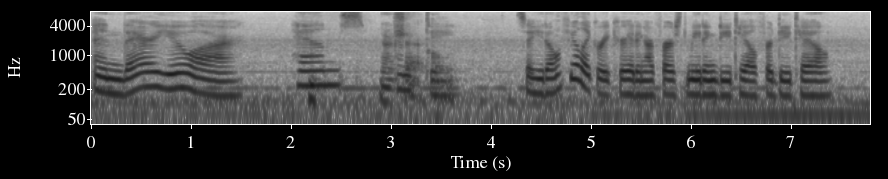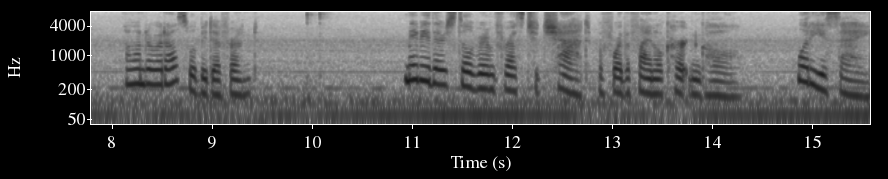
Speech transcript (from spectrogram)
And there you are. Hands No shackle. empty. So you don't feel like recreating our first meeting detail for detail. I wonder what else will be different. Maybe there's still room for us to chat before the final curtain call. What do you say?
